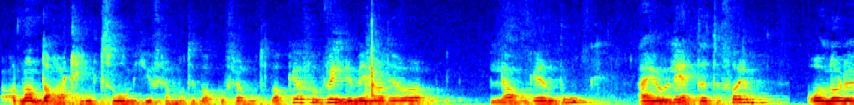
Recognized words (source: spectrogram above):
at man da har tenkt så mye fram og tilbake og fram og tilbake. For veldig mye av det å lage en bok er jo å lete etter form. Og når, du,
